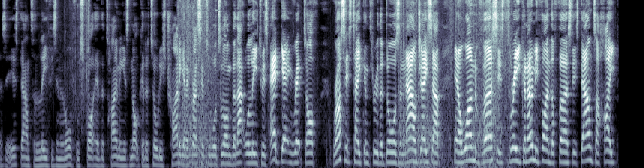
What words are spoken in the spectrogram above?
As it is down to Leaf. He's in an awful spot here. The timing is not good at all. He's trying to get aggressive towards long, but that will lead to his head getting ripped off. Russ is taken through the doors, and now JSAV, in a one versus three, can only find the first. It's down to Hype.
